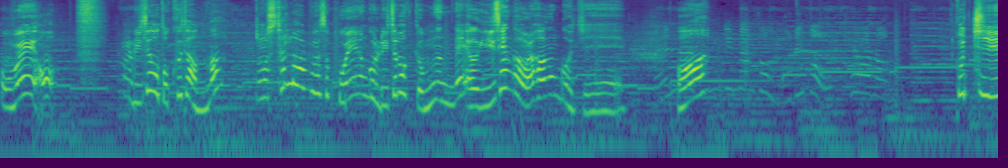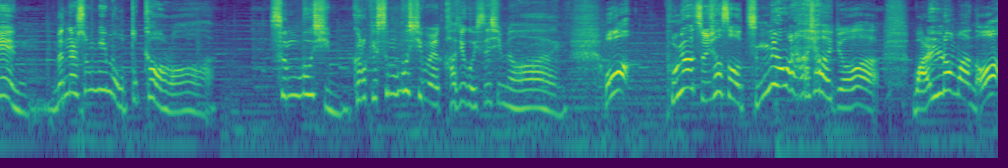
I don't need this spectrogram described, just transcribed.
왜 어? 리제가 더 크지 않나? 어, 스텔라브에서 보이는 건 리제밖에 없는데? 어, 이 생각을 하는 거지. 어? 그치. 맨날 숨기면 어떻게 알아. 승부심. 그렇게 승부심을 가지고 있으시면, 어? 보여주셔서 증명을 하셔야죠. 말로만, 어?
